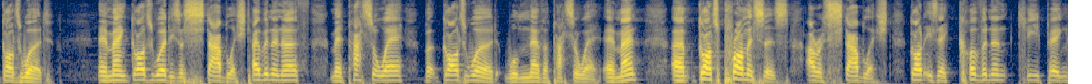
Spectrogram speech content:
God's word. Amen. God's word is established. Heaven and earth may pass away, but God's word will never pass away. Amen. Um, God's promises are established. God is a covenant keeping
